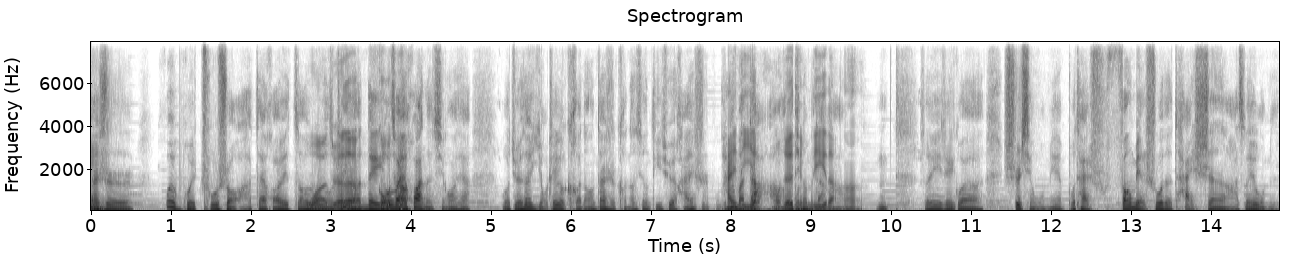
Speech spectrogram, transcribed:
但是会不会出售啊？在华为遭遇这个内忧外患的情况下？我觉得有这个可能，但是可能性的确还是不那么大啊。我觉得挺低的，嗯嗯，所以这个事情我们也不太方便说的太深啊，所以我们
